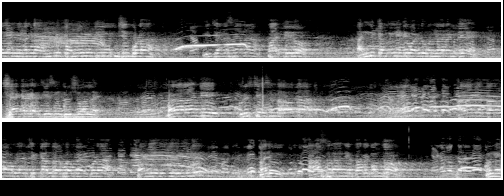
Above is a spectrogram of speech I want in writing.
లేని విధంగా అన్ని కమ్యూనిటీల నుంచి కూడా ఈ జనసేన పార్టీలో అన్ని కమ్యూనిటీ వాళ్ళు ఉన్నారంటే శేఖర్ గారు చేసిన కృషి వల్లే. మరి అలాంటి కృషి చేసిన తర్వాత అలాగే దొరబాబు గారు చిక్కాల దొరబాబు గారు కూడా పనిచేయడం జరిగింది. మరి ఆసరా అనే పథకంతో కొన్ని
